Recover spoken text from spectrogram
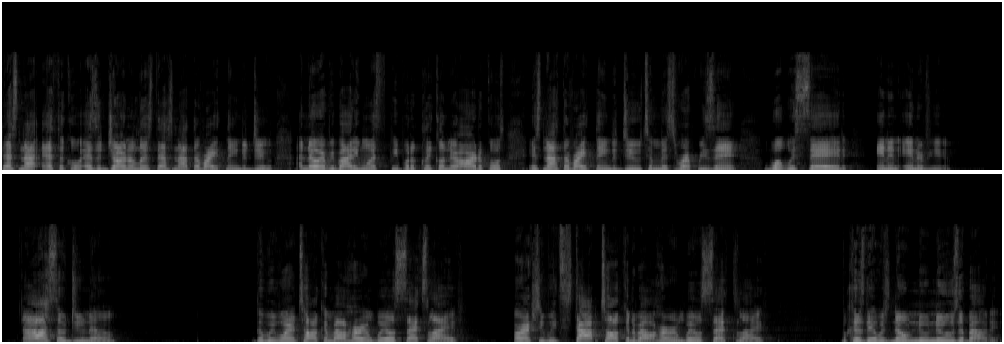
That's not ethical. As a journalist, that's not the right thing to do. I know everybody wants people to click on their articles. It's not the right thing to do to misrepresent what was said in an interview. I also do know that we weren't talking about her and Will's sex life, or actually, we stopped talking about her and Will's sex life because there was no new news about it.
